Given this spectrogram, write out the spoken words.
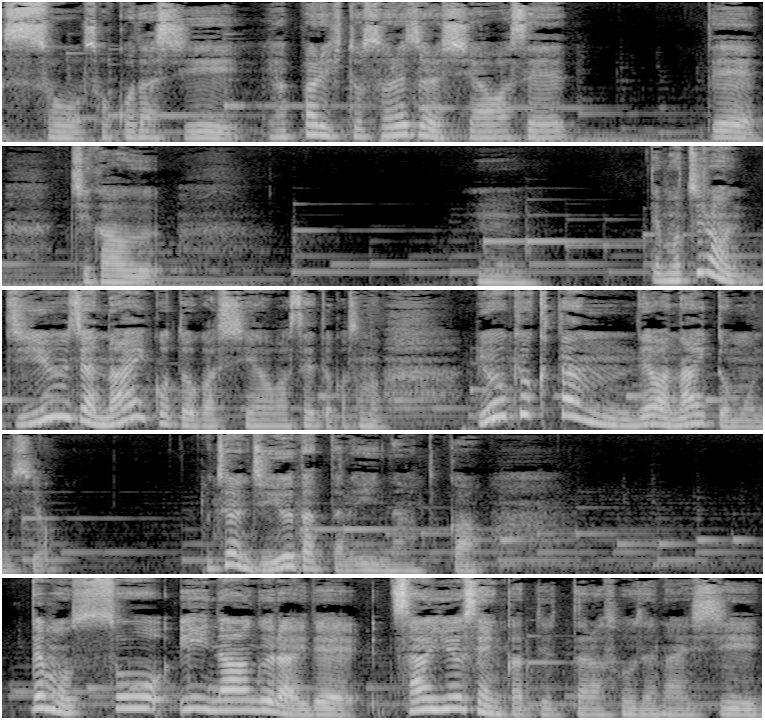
そうそこだしやっぱり人それぞれ幸せって違ううん。でもちろん自由じゃないことが幸せとかその両極端ではないと思うんですよ。もちろん自由だったらいいなとか。でもそういいなぐらいで最優先かって言ったらそうじゃないし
